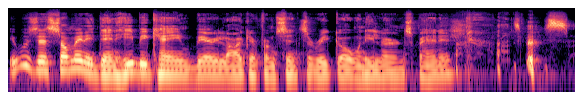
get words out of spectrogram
it was just so many. Then he became Barry Larkin from Centro Rico when he learned Spanish.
